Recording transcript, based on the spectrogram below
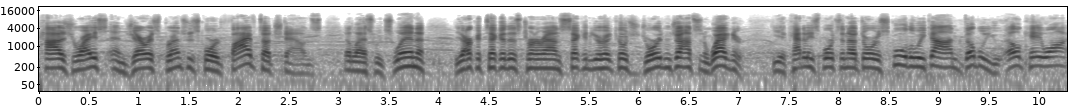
Taj Rice and Jairus Brents, who scored five touchdowns in last week's win. The architect of this turnaround, second-year head coach Jordan Johnson. Waggener, the Academy Sports and Outdoors School of the Week on WLKY.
